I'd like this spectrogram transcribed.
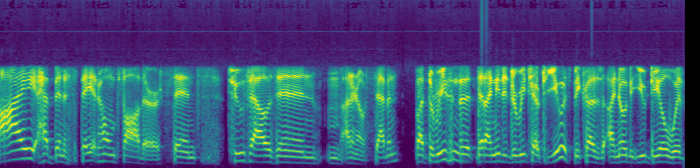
I have been a stay-at-home father since 2000. mm, I don't know seven. But the reason that that I needed to reach out to you is because I know that you deal with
